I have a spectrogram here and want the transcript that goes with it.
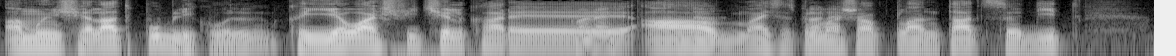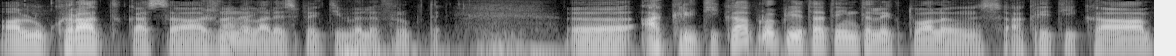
am înșelat publicul că eu aș fi cel care Corect. a, da. hai să spunem Corect. așa, plantat, sădit, a lucrat ca să ajungă Corect. la respectivele fructe. Uh, a critica proprietatea intelectuală însă, a critica uh,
